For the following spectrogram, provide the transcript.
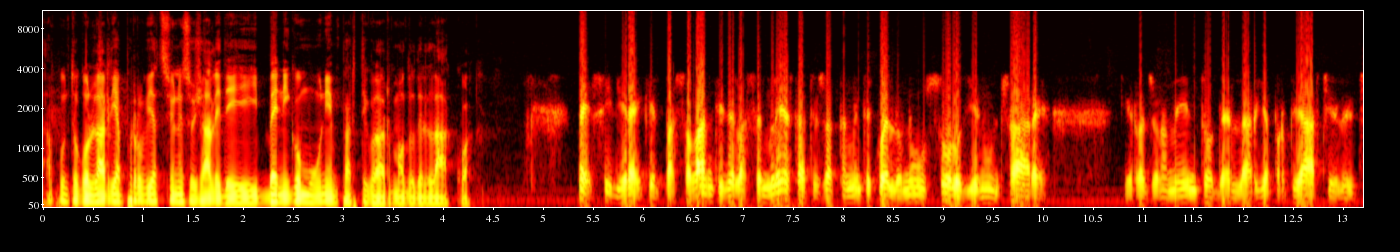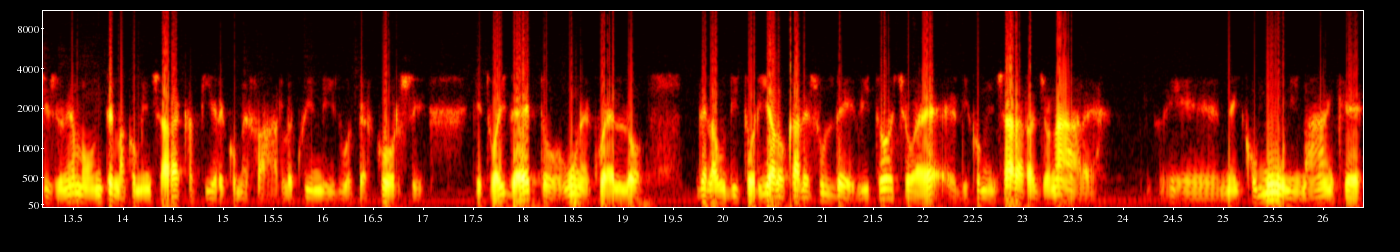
appunto con la riappropriazione sociale dei beni comuni e in particolar modo dell'acqua. Beh sì, direi che il passo avanti dell'Assemblea è stato esattamente quello non solo di enunciare il ragionamento del riappropriarci delle decisioni a monte, ma cominciare a capire come farlo. E quindi i due percorsi che tu hai detto, uno è quello dell'auditoria locale sul debito, cioè di cominciare a ragionare eh, nei comuni, ma anche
